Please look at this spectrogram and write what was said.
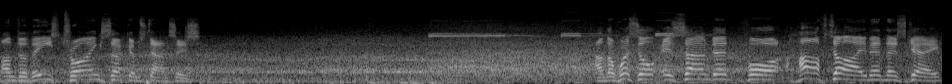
under these trying circumstances. And the whistle is sounded for half-time in this game.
